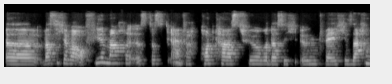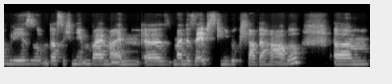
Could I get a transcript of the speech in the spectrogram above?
äh, was ich aber auch viel mache, ist, dass ich einfach Podcast höre, dass ich irgendwelche Sachen lese und dass ich nebenbei mein, äh, meine Selbstliebe-Kladde habe. Ähm,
